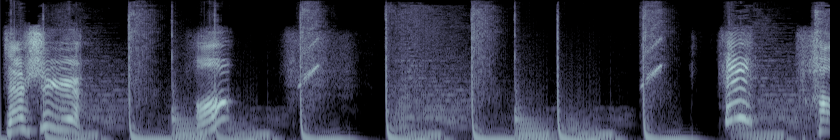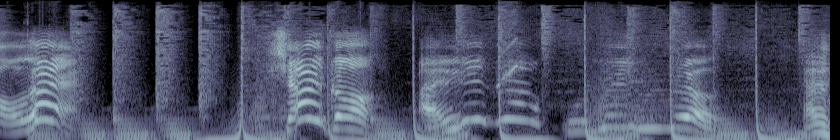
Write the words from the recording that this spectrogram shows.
再试试，哦，好嘞。下一个，哎呀，不对了，哎，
